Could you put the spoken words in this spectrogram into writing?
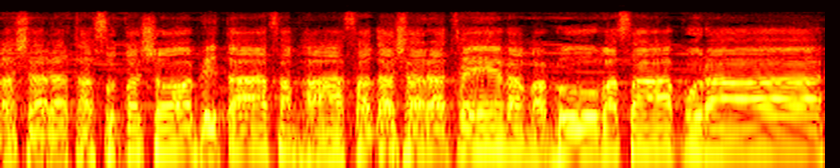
दशरथसुतशोभिता सभा स दशरथेव बभूव सा पुरा।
